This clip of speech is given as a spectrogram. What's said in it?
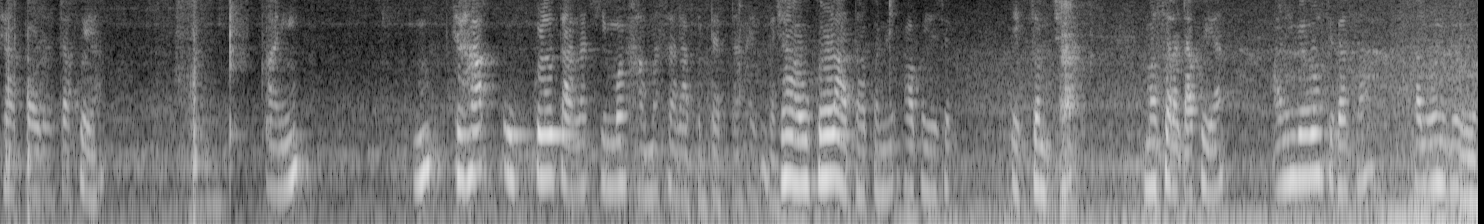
चहा पावडर टाकूया. आणि चहा उकळत आला की मग हा मसाला आपण त्यात टाकायचा चहा उकळला आता आपण आपण याच्यात एक चमचा मसाला टाकूया. आणि व्यवस्थित असा हलवून घेऊया.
